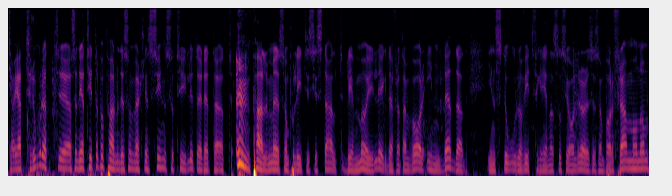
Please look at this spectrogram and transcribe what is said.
Ja, jag tror att, eh, alltså när jag tittar på Palme, det som verkligen syns så tydligt är detta att Palme som politisk gestalt blev möjlig därför att han var inbäddad i en stor och vitt förgrenad social rörelse som bar fram honom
